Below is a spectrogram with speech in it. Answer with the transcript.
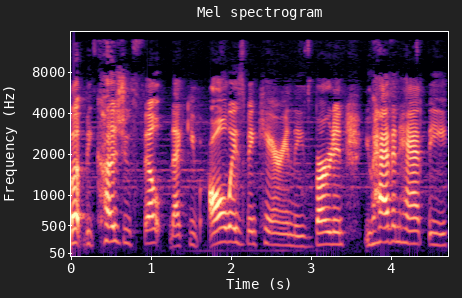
but because you felt like you've always been carrying these burden, you haven't had the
